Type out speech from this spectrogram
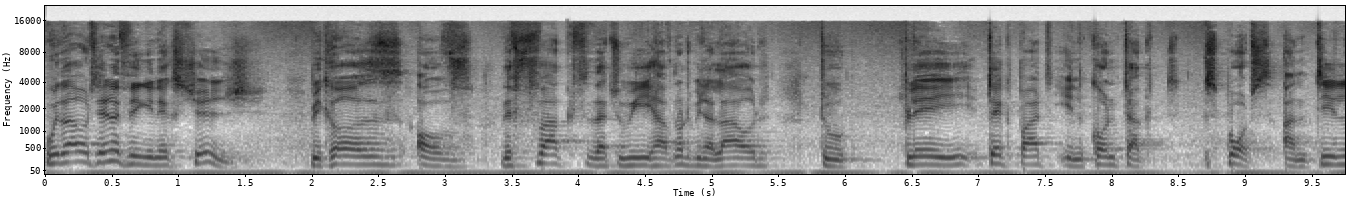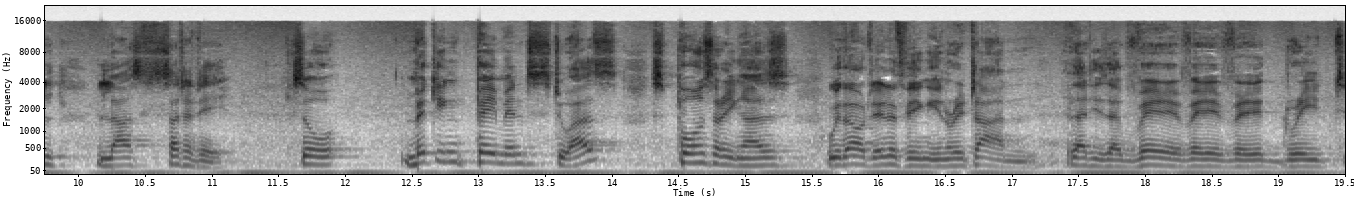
without anything in exchange because of the fact that we have not been allowed to play, take part in contact sports until last Saturday. So making payments to us, sponsoring us without anything in return. That is a very, very, very great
